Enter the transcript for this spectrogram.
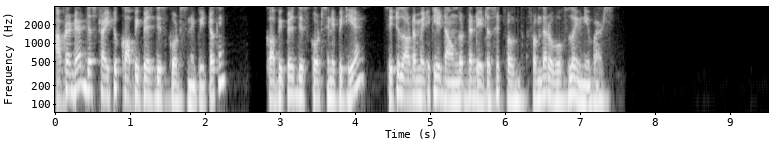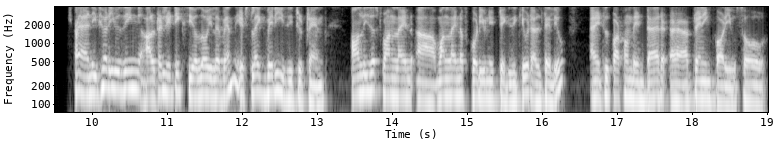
After that, just try to copy paste this code snippet. Okay, copy paste this code snippet here. So it will automatically download the dataset from from the RoboFlow universe and if you're using Ultralytics YOLO 11 it's like very easy to train. Only just one line uh, one line of code you need to execute i'll tell you and it will perform the entire uh, training for you. So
